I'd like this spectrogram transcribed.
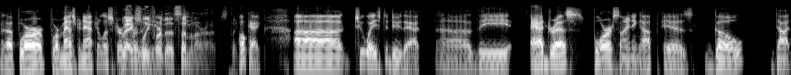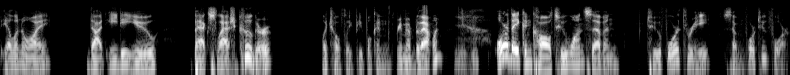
uh, for for master naturalist or actually for the, for the seminar? I was thinking. Okay, uh, two ways to do that. Uh, the address for signing up is go.illinois.edu backslash cougar, which hopefully people can remember that one. Mm-hmm. Or they can call 217 243 7424.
